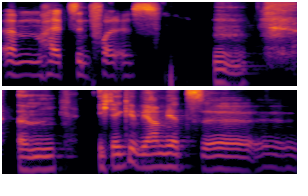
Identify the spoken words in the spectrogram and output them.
ähm, halt sinnvoll ist. Mhm. Ähm, ich denke, wir haben jetzt äh,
